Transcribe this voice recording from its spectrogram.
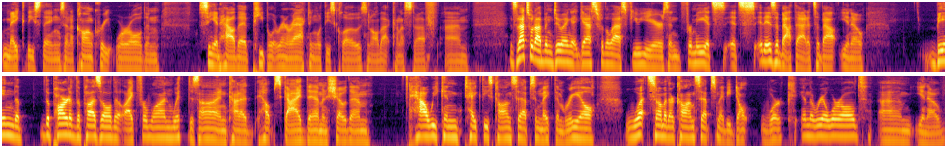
make these things in a concrete world and seeing how the people are interacting with these clothes and all that kind of stuff. Um, and so that's what I've been doing I Guess for the last few years. And for me, it's it's it is about that. It's about you know being the the part of the puzzle that like for one with design kind of helps guide them and show them how we can take these concepts and make them real what some of their concepts maybe don't work in the real world um, you know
